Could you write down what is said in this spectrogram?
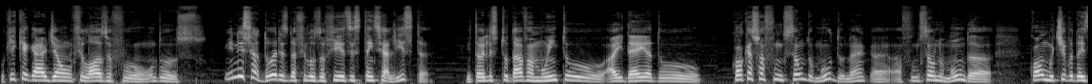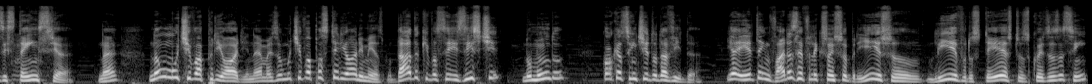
O Kierkegaard é um filósofo, um dos iniciadores da filosofia existencialista, então ele estudava muito a ideia do... Qual é a sua função do mundo, né? A, função do mundo, a, qual o motivo da existência, né? Não um motivo a priori, né? Mas um motivo a posteriori mesmo. Dado que você existe no mundo, qual é o sentido da vida? E aí ele tem várias reflexões sobre isso, livros, textos, coisas assim.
